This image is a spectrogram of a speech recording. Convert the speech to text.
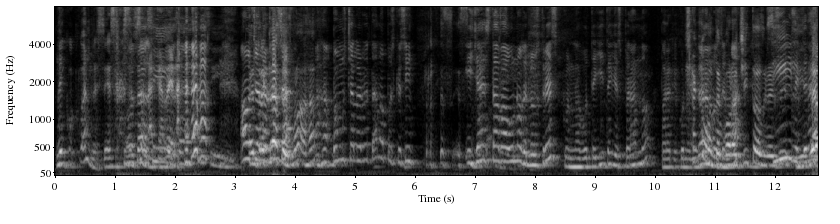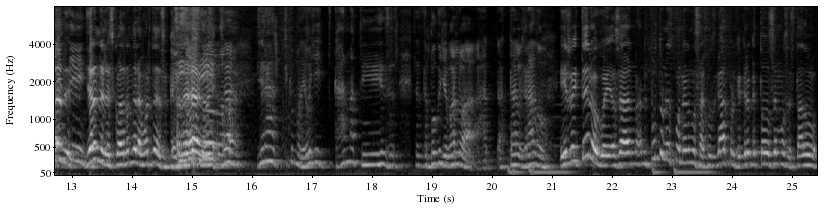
Digo, ¿Cuál receso? O Esa sea, es la sí, carrera. sea, sí. Vamos Entre clases, reta. ¿no? Ajá. Vamos a echar la reta, no, pues que sí. Es- es- Y ya estaba uno de los tres con la botellita y esperando para que cuando Ya como te güey. Sí, Ya eran, literalmente. ya eran el escuadrón de la muerte de su Sí, carrera, sí, güey. o sea, ya era así como de, oye, cálmate. O sea, tampoco llevarlo a, tal grado. Y reitero, güey, o sea, el punto no es ponernos a juzgar, porque creo que todos hemos estado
